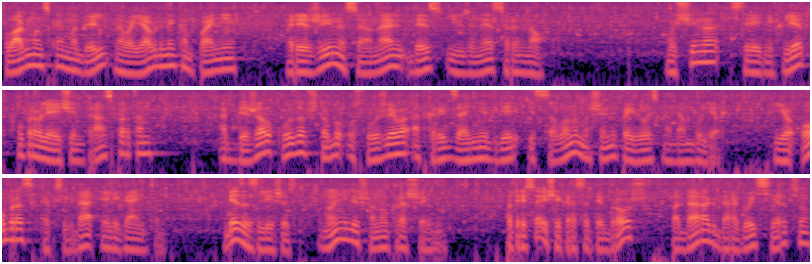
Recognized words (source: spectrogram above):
Флагманская модель новоявленной компании Régie Nationale des Usines Renault. Мужчина средних лет, управляющий транспортом, оббежал кузов, чтобы услужливо открыть заднюю дверь. Из салона машины появилась мадам Булер. Ее образ, как всегда, элегантен. Без излишеств, но не лишен украшений. Потрясающей красоты брошь, подарок дорогой сердцу,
